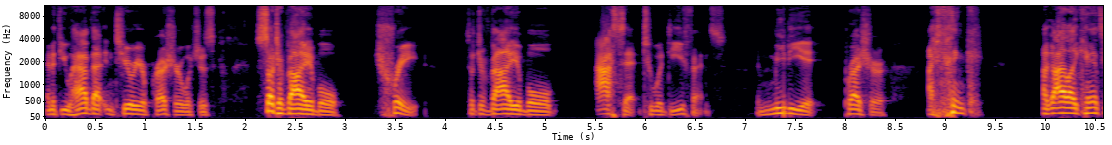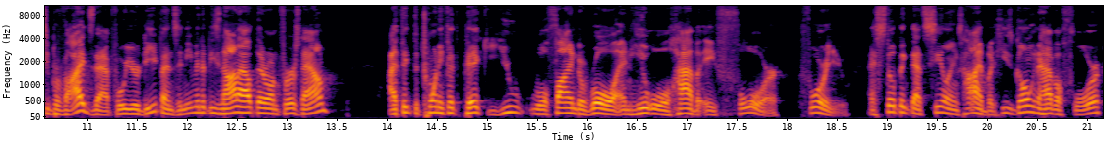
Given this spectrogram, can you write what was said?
And if you have that interior pressure, which is such a valuable trait, such a valuable asset to a defense. Immediate pressure. I think a guy like Kancey provides that for your defense. And even if he's not out there on first down, I think the 25th pick, you will find a role and he will have a floor for you. I still think that ceiling's high, but he's going to have a floor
